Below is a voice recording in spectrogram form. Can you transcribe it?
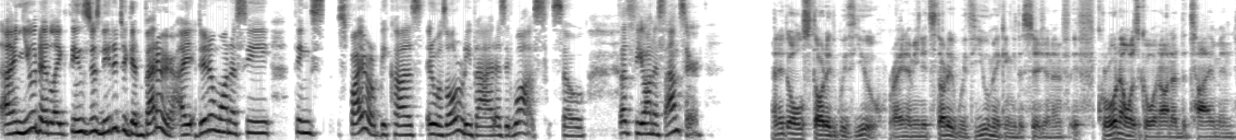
I knew that like things just needed to get better. I didn't want to see things spiral because it was already bad as it was. So, that's the honest answer. And it all started with you, right? I mean, it started with you making a decision. If, if Corona was going on at the time and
